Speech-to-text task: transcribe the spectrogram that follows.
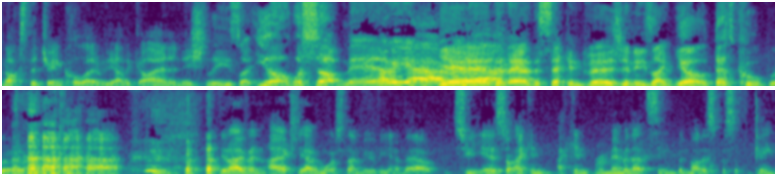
knocks the drink all over the other guy, and initially he's like, "Yo, what's up, man?" Oh yeah, I yeah. Then they have the second version. He's like, "Yo, that's cool, bro." Dude, I haven't. I actually haven't watched that movie in about two years, so I can I can remember that scene, but not as specifically.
